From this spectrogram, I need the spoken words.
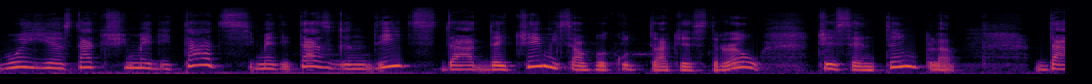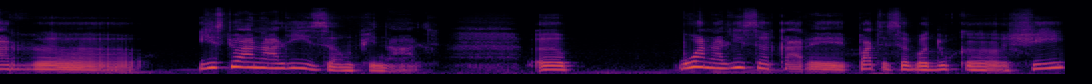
voi stați și meditați, meditați, gândiți, dar de ce mi s-au făcut acest rău, ce se întâmplă, dar uh, este o analiză în final. Uh, o analiză care poate să vă ducă și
